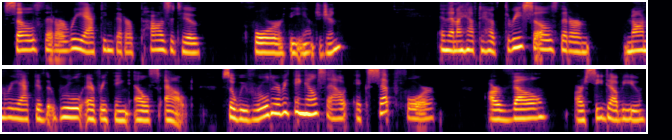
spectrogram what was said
cells that are reacting that are positive for the antigen. And then I have to have three cells that are non-reactive that rule everything else out. So we've ruled everything else out except for our VEL, our CW,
